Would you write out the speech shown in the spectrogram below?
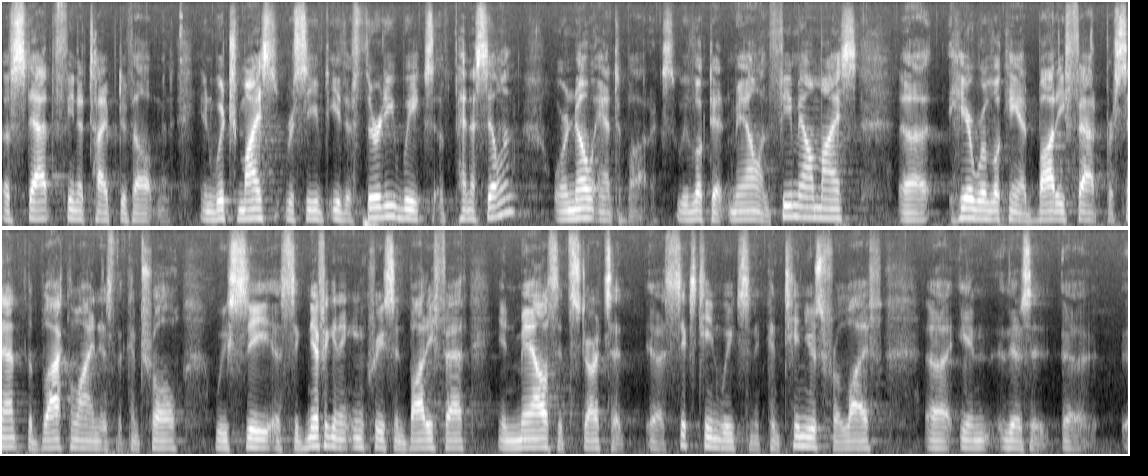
of stat phenotype development, in which mice received either 30 weeks of penicillin or no antibiotics. We looked at male and female mice. Uh, here we're looking at body fat percent. The black line is the control. We see a significant increase in body fat. In males, it starts at uh, 16 weeks and it continues for life. Uh, in, there's a, uh, uh,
